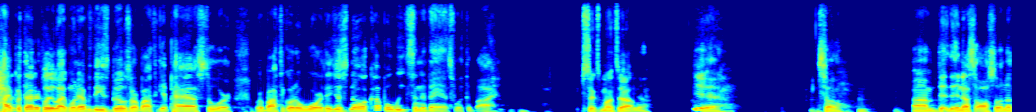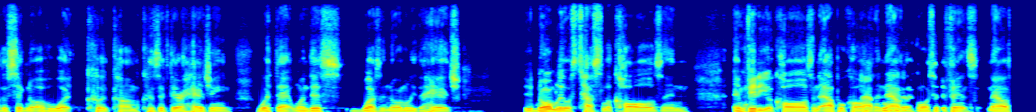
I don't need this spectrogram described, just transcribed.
Hypothetically, like whenever these bills are about to get passed or we're about to go to war, they just know a couple weeks in advance what to buy. Six months out. You know, yeah. So, um, th- and that's also another signal of what could come because if they're hedging with that, when this wasn't normally the hedge, it normally was Tesla calls and Nvidia calls and Apple calls, Apple, and now yeah. they're going to defense. Now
